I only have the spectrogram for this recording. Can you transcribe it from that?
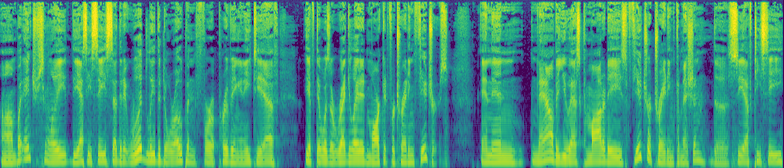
Um, but interestingly, the SEC said that it would leave the door open for approving an ETF if there was a regulated market for trading futures. And then now the U.S. Commodities Future Trading Commission, the CFTC,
